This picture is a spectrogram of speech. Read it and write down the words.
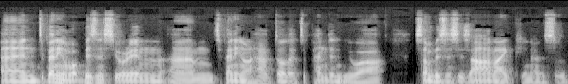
And depending on what business you're in, um, depending on how dollar dependent you are, some businesses are like, you know, so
